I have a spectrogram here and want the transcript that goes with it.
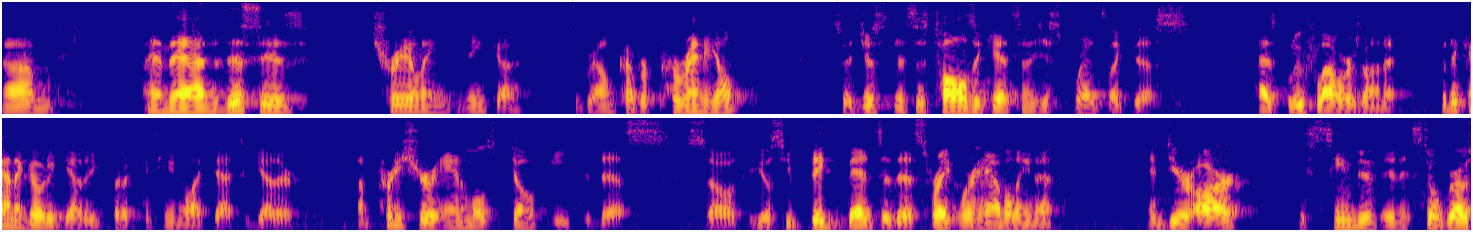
Um, and then this is trailing vinca. It's a ground cover perennial. So it just this is tall as it gets, and it just spreads like this. Has blue flowers on it, but they kind of go together. You put a container like that together. I'm pretty sure animals don't eat this. So you'll see big beds of this right where javelina and deer are. They seem to, and it still grows.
